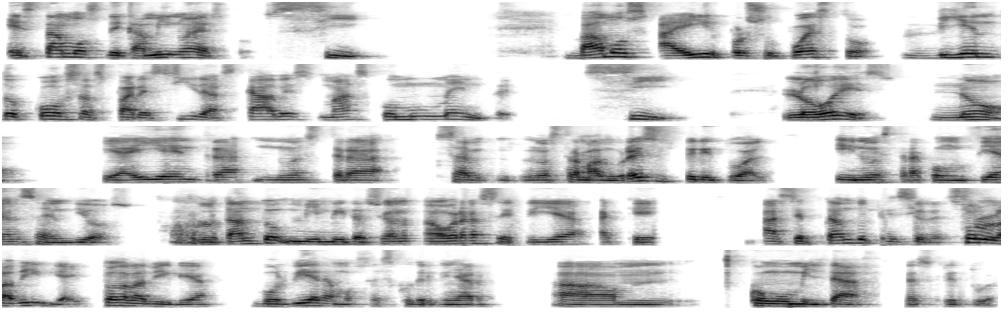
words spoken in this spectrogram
¿Estamos de camino a esto? Sí. Vamos a ir, por supuesto, viendo cosas parecidas cada vez más comúnmente. Sí. ¿Lo es? No. Y ahí entra nuestra nuestra madurez espiritual y nuestra confianza en Dios. Por lo tanto, mi invitación ahora sería a que, aceptando que solo la Biblia y toda la Biblia, volviéramos a escudriñar con humildad la escritura.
